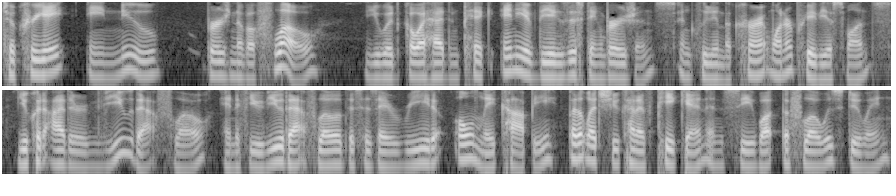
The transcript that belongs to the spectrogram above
To create a new version of a flow, you would go ahead and pick any of the existing versions, including the current one or previous ones. You could either view that flow, and if you view that flow, this is a read only copy, but it lets you kind of peek in and see what the flow is doing.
